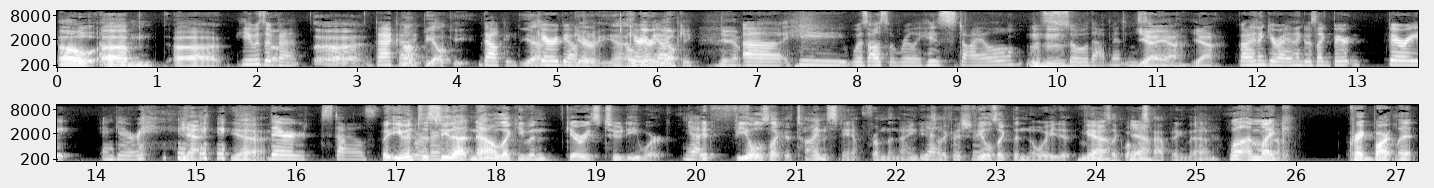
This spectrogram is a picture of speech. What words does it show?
Oh, um, uh, He was a bent. uh, That guy. not Bielke. Balky. Yeah, Gary Balky. Gary, yeah. Oh, Gary Bielke. Yeah, yeah. Uh, he was also really his style was Mhm. so that Vinton. yeah, style. yeah, yeah, yeah. But I think you're right. I think it was like Barry, Barry and Gary. Yeah. Yeah. Their styles. But even to see that now, like even Gary's 2D work, Yeah. it feels like a timestamp from the 90s. Yeah, like for it sure. feels like the Noid. It feels Yeah, like what was happening then. Well, and like Craig Bartlett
